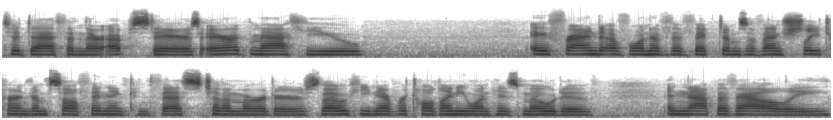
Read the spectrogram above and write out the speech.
to death in their upstairs. Eric Matthew a friend of one of the victims eventually turned himself in and confessed to the murders, though he never told anyone his motive, in Napa Valley.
